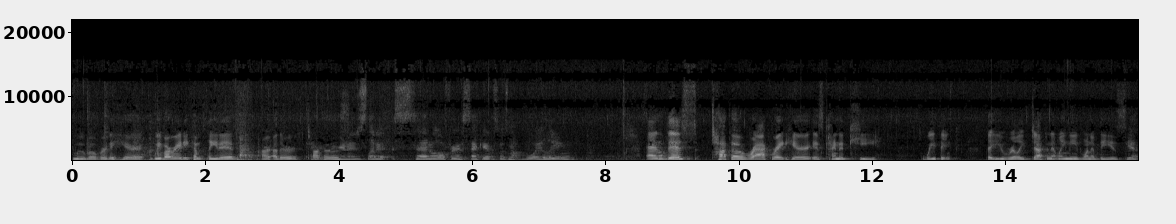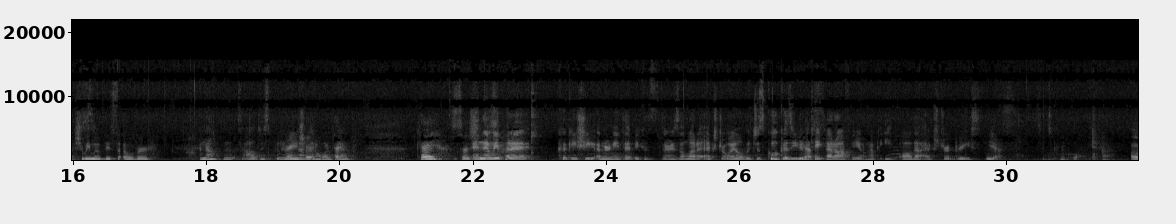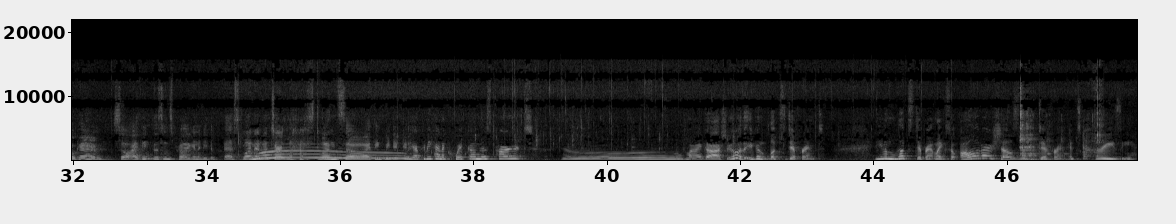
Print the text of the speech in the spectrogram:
move over to here. We've already completed our other tacos. we're gonna just let it settle for a second so it's not boiling. And this taco rack right here is kind of key, we think. That you really definitely need one of these. Yes. Should we move this over? No, I'll just put it Are on you that sure? middle one. Okay. Yeah. Okay, so she's... And then we put a cookie sheet underneath it because there's a lot of extra oil, which is cool because you can Yes. take that off and you don't have to eat all that extra grease. Yes. So it's kind of cool. Okay, so I think this one's probably going to be the best one, and it's our last one, so I think we did good. You have to be kind of quick on this part. Oh my gosh. Ooh, it even looks different. It even looks different. Like, so all of our shells look different. It's crazy.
